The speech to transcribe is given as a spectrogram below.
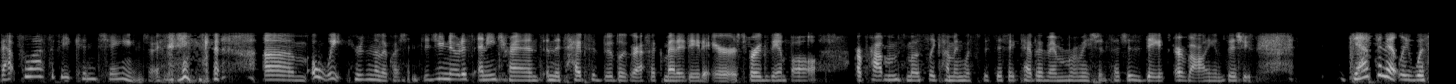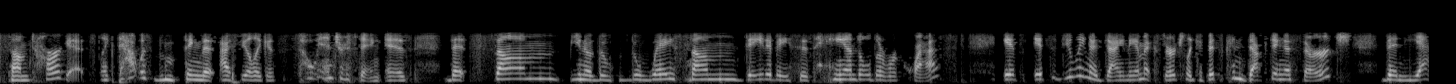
that philosophy can change, I think. um, oh, wait, here's another question. Did you notice any trends in the types of bibliographic metadata errors? For example, are problems mostly coming with specific type of information such as dates or volumes issues? Definitely with some targets. Like that was the thing that i feel like is so interesting is that some you know the the way some databases handle the request if it's doing a dynamic search like if it's conducting a search then yes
